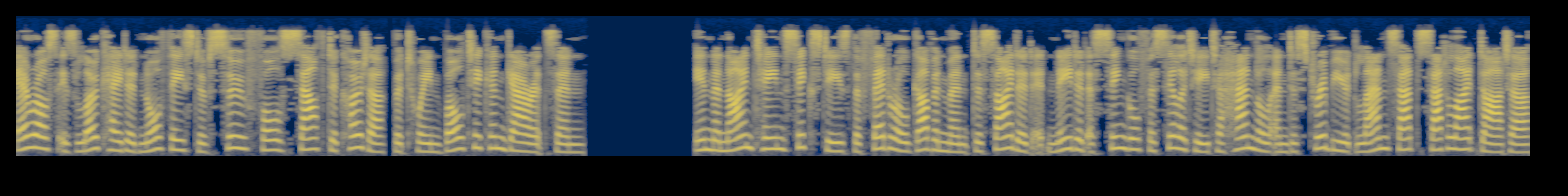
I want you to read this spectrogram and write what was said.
EROS is located northeast of Sioux Falls, South Dakota, between Baltic and Garretson. In the 1960s the federal government decided it needed a single facility to handle and distribute Landsat satellite data.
